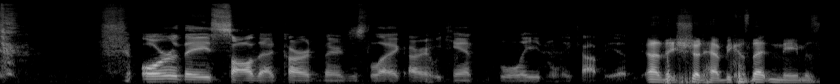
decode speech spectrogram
or they saw that card and they're just like, all right, we can't blatantly copy it. Uh, they should have because that name is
